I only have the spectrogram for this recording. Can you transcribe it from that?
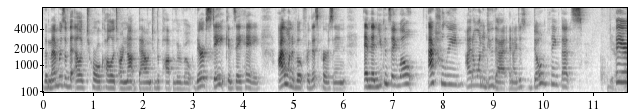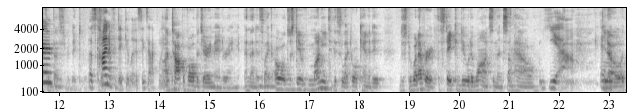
the members of the electoral college are not bound to the popular vote their state can say hey i want to vote for this person and then you can say well actually i don't want to do that and i just don't think that's yeah, I think that's ridiculous. that's kind of ridiculous exactly on top of all the gerrymandering and then it's Mm-hmm. like, oh, I'll just give money to this electoral candidate just whatever the state can do what it wants and then somehow yeah and you know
